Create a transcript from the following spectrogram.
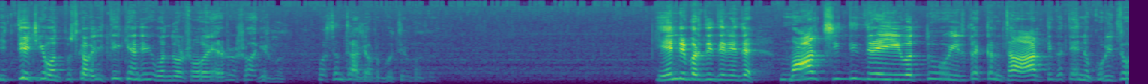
ಇತ್ತೀಚೆಗೆ ಒಂದು ಪುಸ್ತಕ, ಇತ್ತೀಚೆಗೆ ಒಂದು ವರ್ಷ, ಎರಡು ವರ್ಷ ಆಗಿರ್ಬೋದು. ವಸಂತರಾಜ್ ಅವ್ರಿಗೆ ಗೊತ್ತಿರ್ಬೋದು. ಏನ್ರಿ ಬರೆದಿದ್ದೀನಿ ಅಂದರೆ ಮಾರ್ಕ್ಸ್ ಇದ್ದಿದ್ರೆ ಇವತ್ತು ಇರತಕ್ಕಂಥ ಆರ್ಥಿಕತೆಯನ್ನು ಕುರಿತು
